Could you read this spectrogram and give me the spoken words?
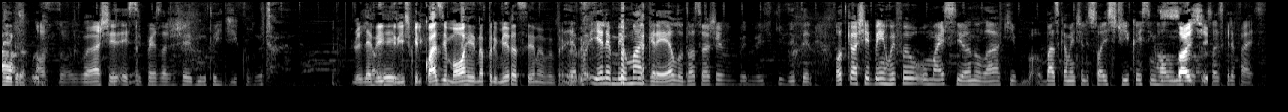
Negra. Nossa, eu achei esse personagem achei muito ridículo. Ele é meio Ele- triste, porque ele quase morre na primeira cena. É, e ele é meio magrelo, nossa, eu achei bem esquisito ele. Outro que eu achei bem ruim foi o Marciano lá, que basicamente ele só estica e se enrola no Só outro, estica. só isso que ele faz.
